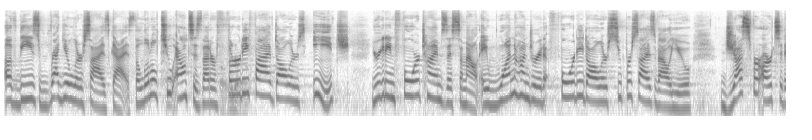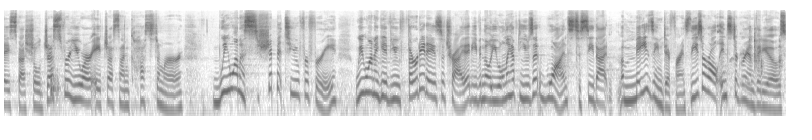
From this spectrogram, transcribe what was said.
of these regular size guys, the little two ounces that are $35 each. You're getting four times this amount, a $140 supersize value just for our today special, just for you, our HSN customer. We want to ship it to you for free. We want to give you 30 days to try it, even though you only have to use it once to see that amazing difference. These are all Instagram videos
